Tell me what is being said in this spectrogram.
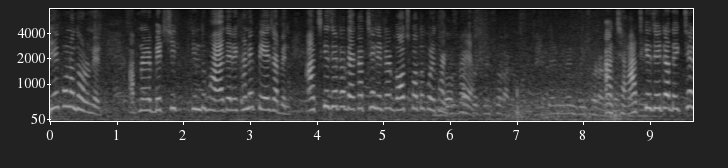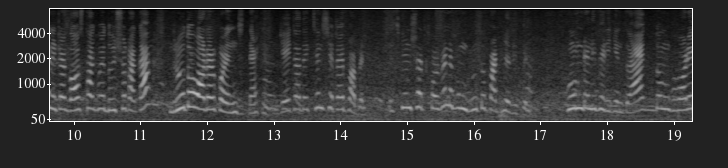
যে কোনো ধরনের। আপনারা বেডশিট কিন্তু ভাইয়াদের এখানে পেয়ে যাবেন। আজকে যেটা দেখাচ্ছেন এটার গজ কত করে থাকবে ভাইয়া? তো 200 টাকা করে। যেইটা নেবেন 200 টাকা আচ্ছা আজকে যেটা দেখছেন এটার গজ থাকবে দুইশো টাকা। দ্রুত অর্ডার করেন দেখেন যেটা দেখছেন সেটাই পাবেন। স্ক্রিনশট করবেন এবং দ্রুত পাঠিয়ে দিবেন। হোম ডেলিভারি কিন্তু একদম ঘরে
